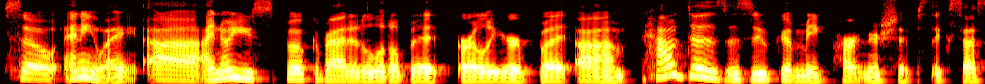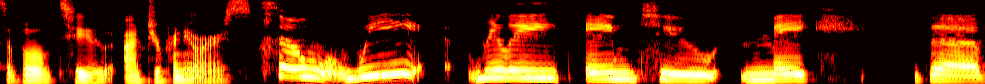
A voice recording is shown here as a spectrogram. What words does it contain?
so anyway, uh, I know you spoke about it a little bit earlier, but um, how does Azuka make partnerships accessible to entrepreneurs? So we really aim to make the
